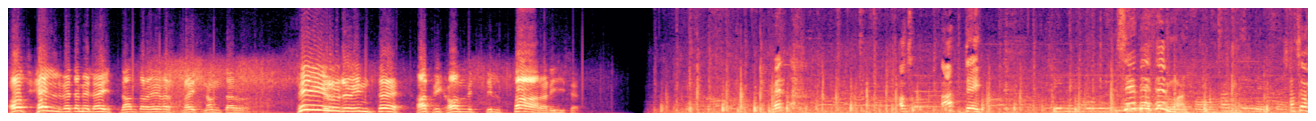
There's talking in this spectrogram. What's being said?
Åt helvete med löjtnanter och överstlöjtnanter! Ser du inte att vi kommit till paradiset? Men... Alltså, update! CP5! -man. Alltså...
